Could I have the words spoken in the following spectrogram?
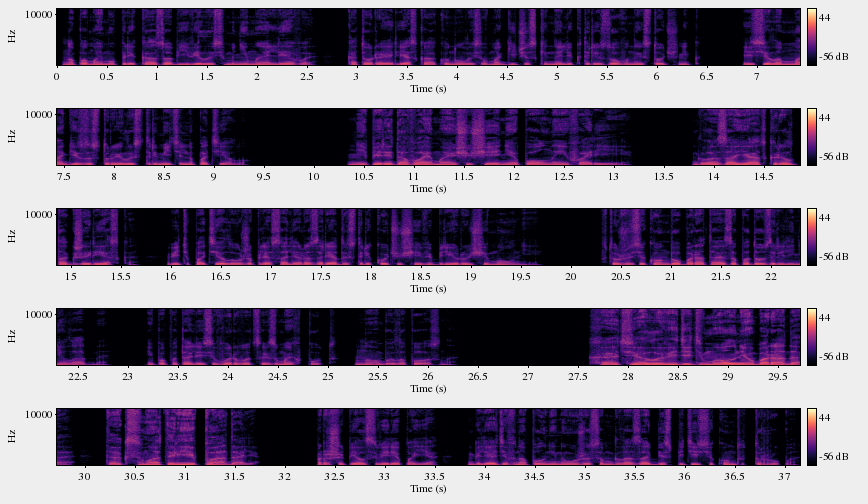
Но по моему приказу объявилась мнимая левая, которая резко окунулась в магически наэлектризованный источник, и сила магии заструилась стремительно по телу. Непередаваемое ощущение полной эйфории. Глаза я открыл так же резко, ведь по телу уже плясали разряды стрекочущей вибрирующей молнии. В ту же секунду оба ротая заподозрили неладное и попытались вырваться из моих пут, но было поздно. «Хотел увидеть молнию, борода? Так смотри, падаль!» Прошипел свирепо я, глядя в наполненные ужасом глаза без пяти секунд трупа.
